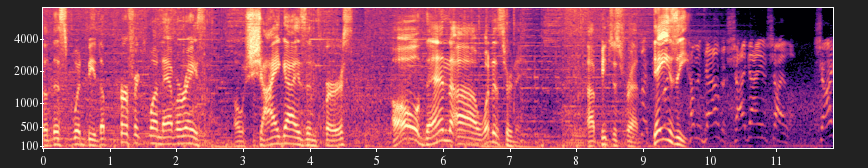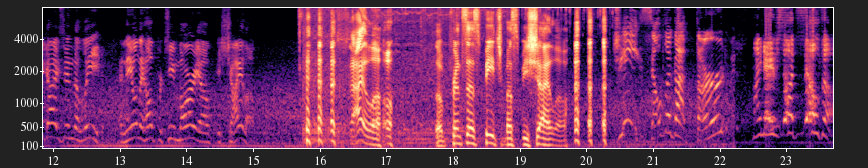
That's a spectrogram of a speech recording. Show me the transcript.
So this would be the perfect one to have a race. Oh, Shy Guy's in first. Oh, then uh what is her name? Uh Peach's friend. Daisy. Coming down to Shy Guy and Shiloh. Shy guy's in the lead, and the only hope for Team Mario is Shiloh. Shiloh. So Princess Peach must be Shiloh. Geez, Zelda got third. My name's not Zelda.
